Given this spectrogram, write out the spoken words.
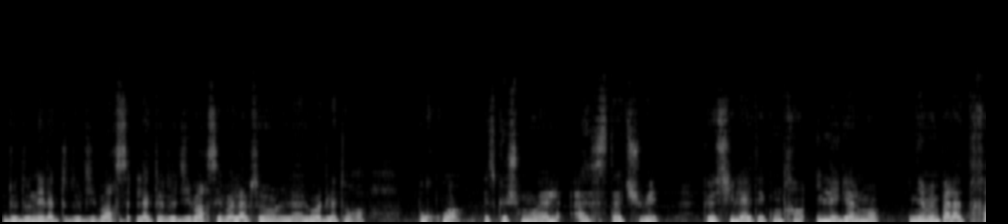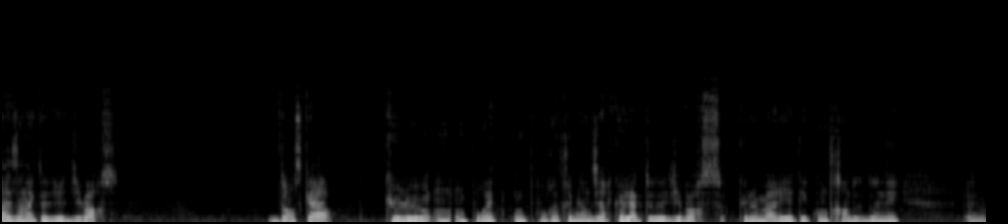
de donner l'acte de divorce, l'acte de divorce est valable selon la loi de la Torah. Pourquoi est-ce que Shmuel a statué que s'il a été contraint illégalement, il n'y a même pas la trace d'un acte de divorce. Dans ce cas, que le, on, pourrait, on pourrait très bien dire que l'acte de divorce que le mari était contraint de donner, euh,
